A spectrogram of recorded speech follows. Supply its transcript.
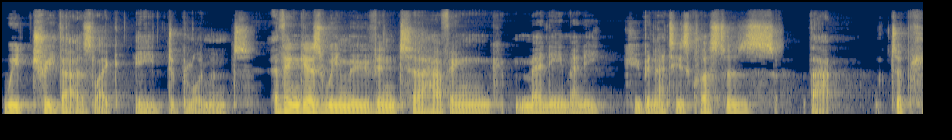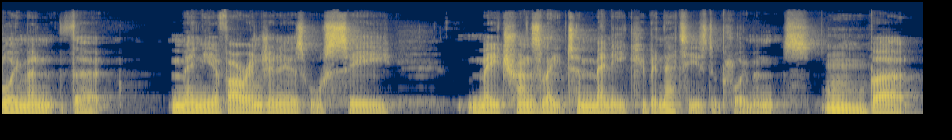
we treat that as like a deployment. I think as we move into having many, many Kubernetes clusters, that deployment that many of our engineers will see may translate to many Kubernetes deployments, mm. but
